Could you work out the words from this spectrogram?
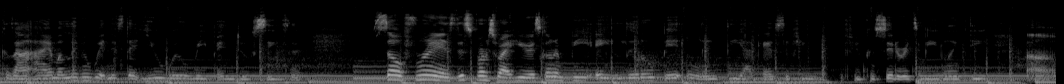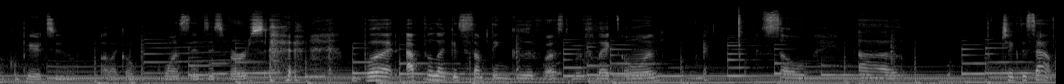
Because I, I am a living witness that you will reap in due season. So, friends, this verse right here is going to be a little bit lengthy, I guess, if you if you consider it to be lengthy um, compared to uh, like a one sentence verse. but I feel like it's something good for us to reflect on. So, uh, check this out.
